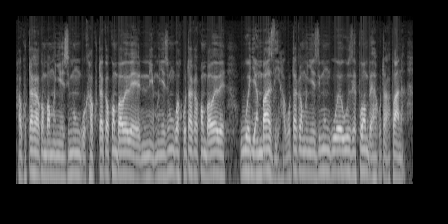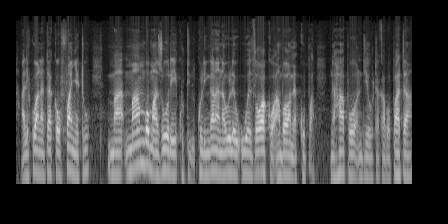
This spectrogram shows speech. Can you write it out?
hakutaka kwamba mwenyezi mungu hakutaka kwamba wewe ni mwenyezi mungu hakutaka kwamba wewe uwe jambazi hakutaka mwenyezi mungu wewe uze pombe hakutaka hapana. Alikuwa anataka ufanye tu ma, mambo mazuri kulingana na ule uwezo wako ambao amekupa. Na hapo ndio utakapopata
